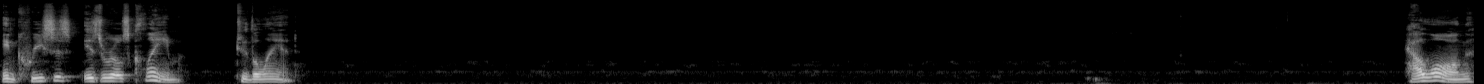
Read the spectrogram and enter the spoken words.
increases Israel's claim to the land. How long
